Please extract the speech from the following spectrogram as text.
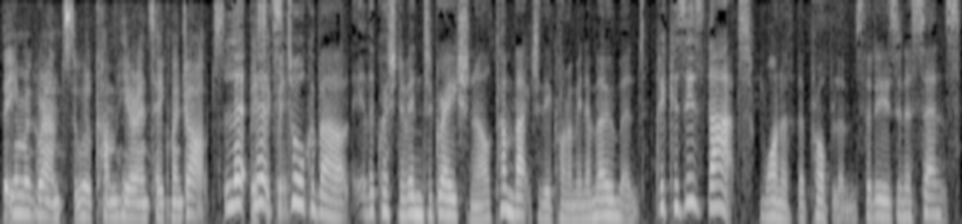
the immigrants will come here and take my jobs. Let, us talk about the question of integration. I'll come back to the economy in a moment. Because is that one of the problems that is, in a sense,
